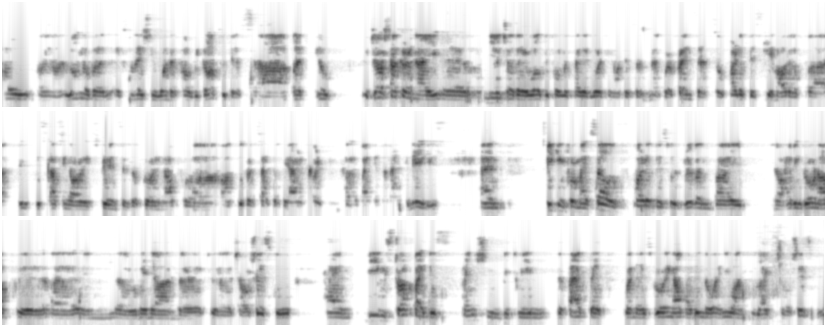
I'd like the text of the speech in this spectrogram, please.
how uh, long of an explanation you wanted how we got to this. Uh, but you know, Josh Tucker and I uh, knew each other well before we started working on this, and we're friends. And so part of this came out of uh, discussing our experiences of growing up uh, on different sides of the Iron Curtain uh, back in the 1980s. And speaking for myself, part of this was driven by you know having grown up in Romania under Ceausescu and being struck by this tension between the fact that when I was growing up, I didn't know anyone who liked Ceausescu,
